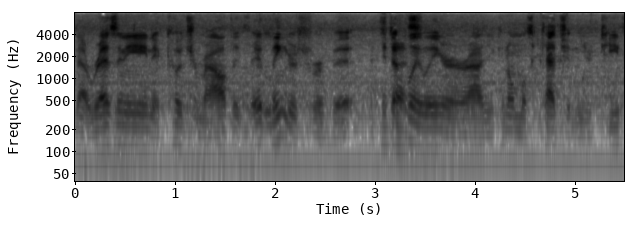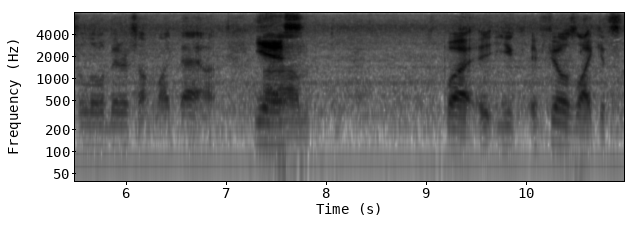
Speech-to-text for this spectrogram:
that resiny and it coats your mouth, it, it lingers for a bit. It's It does. definitely lingering around. You can almost catch it in your teeth a little bit or something like that. yes. Um, but it, you, it feels like it's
